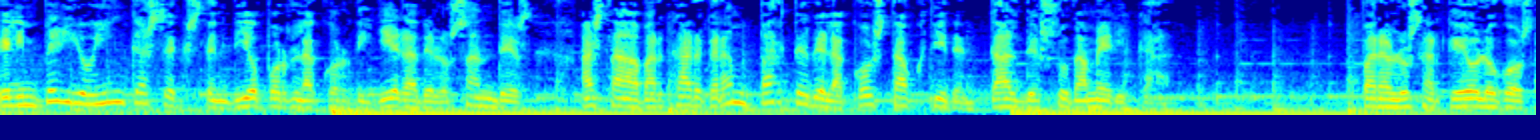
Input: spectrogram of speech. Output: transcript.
el imperio inca se extendió por la cordillera de los Andes hasta abarcar gran parte de la costa occidental de Sudamérica. Para los arqueólogos,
